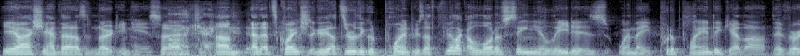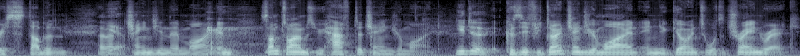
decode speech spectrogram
Yeah, I actually have that as a note in here. So oh, okay. um, that's quite interesting. That's a really good point because I feel like a lot of senior leaders, when they put a plan together, they're very stubborn about yeah. changing their mind. And sometimes you have to change your mind. You do. Because if you don't change your mind and you're going towards a train wreck yeah.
